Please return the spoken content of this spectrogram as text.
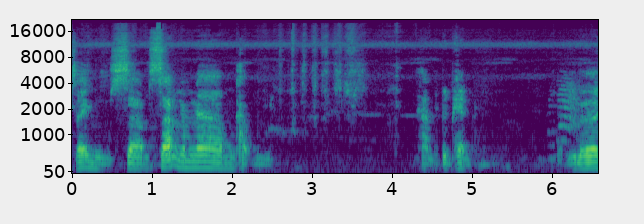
ใส่หมูสามสั้นงามๆครับมันนี้หั่นให้เป็นแผ่น แบบนี้เลย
